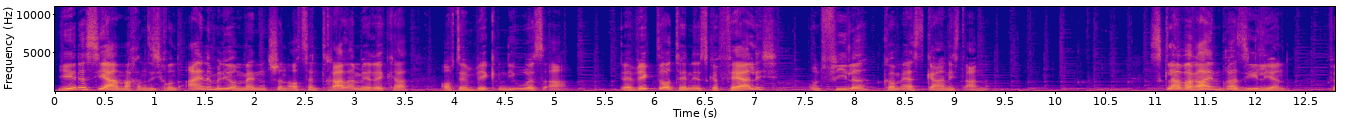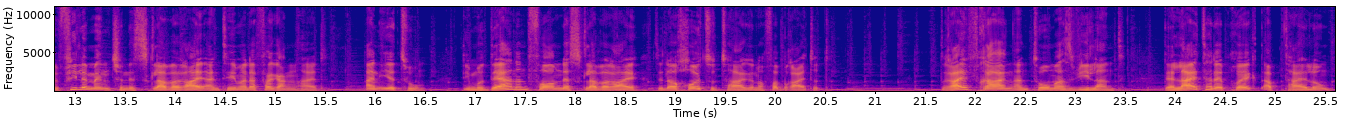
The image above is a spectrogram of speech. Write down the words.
Jedes Jahr machen sich rund eine Million Menschen aus Zentralamerika auf den Weg in die USA. Der Weg dorthin ist gefährlich und viele kommen erst gar nicht an. Sklaverei in Brasilien. Für viele Menschen ist Sklaverei ein Thema der Vergangenheit. Ein Irrtum. Die modernen Formen der Sklaverei sind auch heutzutage noch verbreitet. Drei Fragen an Thomas Wieland, der Leiter der Projektabteilung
